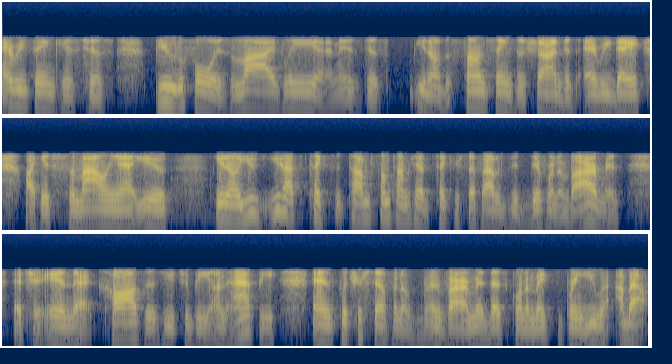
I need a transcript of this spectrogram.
everything is just beautiful, is lively and is just you know, the sun seems to shine just every day like it's smiling at you you know you you have to take some time sometimes you have to take yourself out of the different environments that you're in that causes you to be unhappy and put yourself in an environment that's going to make bring you about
